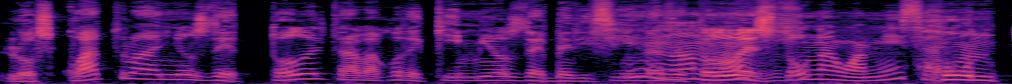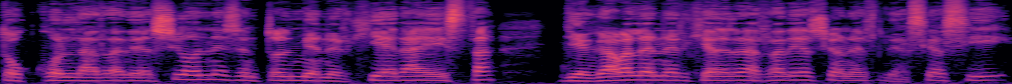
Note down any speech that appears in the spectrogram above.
los cuatro años de todo el trabajo de quimios, de Sí, medicinas, no, de todo esto Es junto con las radiaciones, entonces mi energía era esta, llegaba la energía de las radiaciones, le hacía así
